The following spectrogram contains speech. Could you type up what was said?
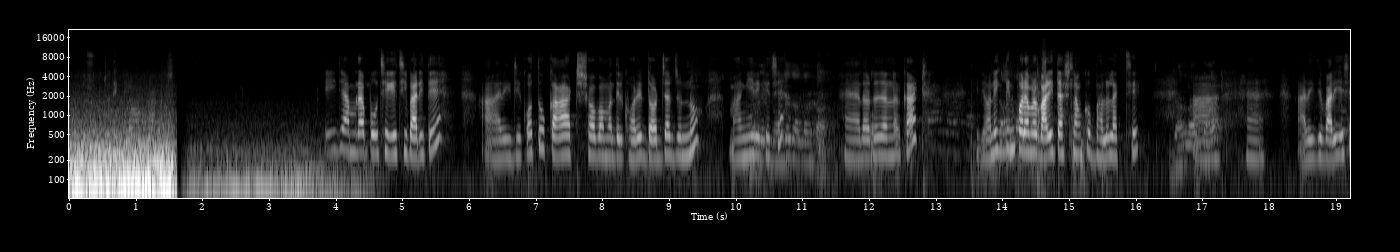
সুন্দর সূর্য দেখলাম আমরা আকাশে এই যে আমরা পৌঁছে গেছি বাড়িতে। আর এই যে কত কাঠ সব আমাদের ঘরের দরজার জন্য ভাঙিয়ে রেখেছে। হ্যাঁ দরজা জানলার কাঠ। এই যে অনেক দিন পরে আমরা বাড়িতে আসলাম খুব ভালো লাগছে। আর হ্যাঁ আর এই যে বাড়ি এসে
